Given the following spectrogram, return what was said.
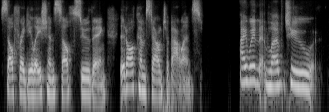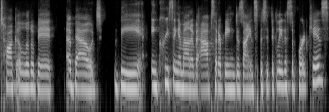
self regulation, self soothing. It all comes down to balance. I would love to talk a little bit about the increasing amount of apps that are being designed specifically to support kids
